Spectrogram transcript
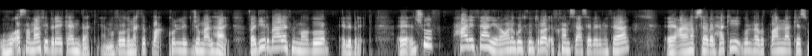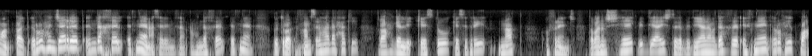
وهو أصلا ما في break عندك يعني المفروض إنك تطبع كل الجمل هاي. فدير بالك من موضوع ال break. آه نشوف حالة ثانية لو أنا قلت control F5 على سبيل المثال آه على نفس هذا الحكي قلنا بيطلع لنا case 1 طيب نروح نجرب ندخل اثنين على سبيل المثال. نروح ندخل اثنين. control F5 لهذا الحكي راح قال لي case 2 case 3 not of range طبعا مش هيك بدي إياه يشتغل بدي إياه لما أدخل اثنين يروح يطبع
